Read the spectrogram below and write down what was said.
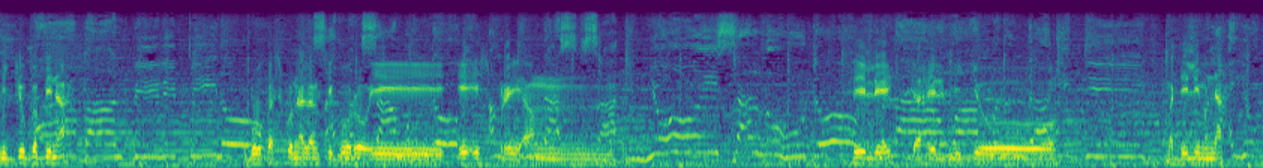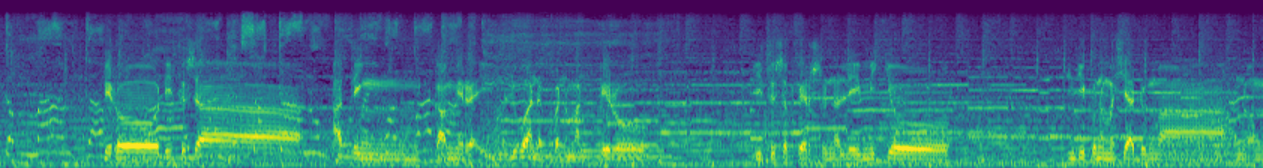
medyo gabi na. Bukas ko na lang siguro i-spray ang sili dahil medyo madilim na Pero dito sa ating camera ay maliwanag pa naman. Pero dito sa personal ay medyo hindi ko na masyadong ma ano ang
